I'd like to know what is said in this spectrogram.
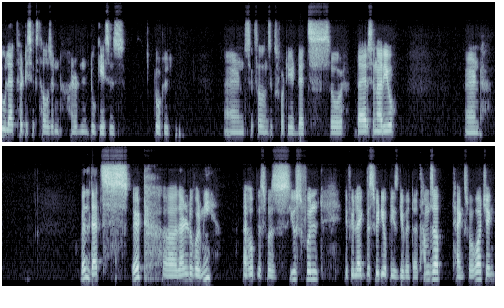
2,36,102 cases total and 6,648 deaths. So dire scenario and well that's it. Uh, that'll do for me. I hope this was useful. If you like this video, please give it a thumbs up. Thanks for watching.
